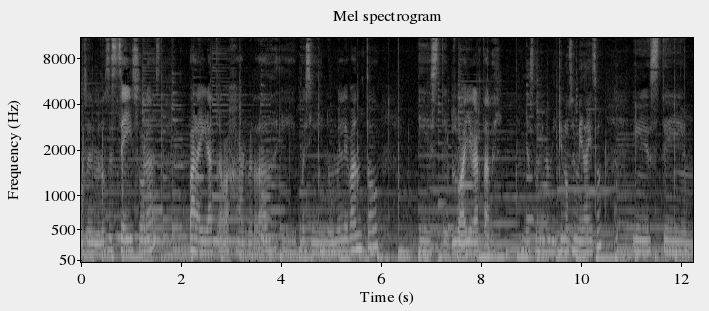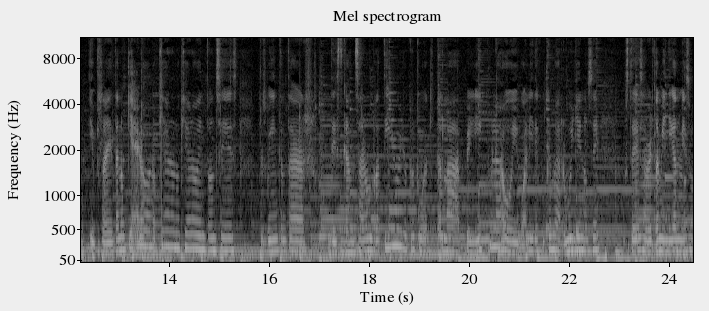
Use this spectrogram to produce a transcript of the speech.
o sea, en menos de 6 horas para ir a trabajar, ¿verdad? Y pues si no me levanto, este, pues voy a llegar tarde. Ya saben a mí que no se me da eso. Este, y pues la neta no quiero, no quiero, no quiero, entonces pues voy a intentar descansar un ratillo. Yo creo que voy a quitar la película o igual y dejo que me arrulle, no sé. Ustedes a ver también díganme eso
